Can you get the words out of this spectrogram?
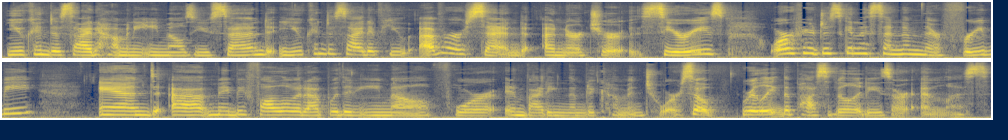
you can decide how many emails you send. You can decide if you ever send a nurture series or if you're just going to send them their freebie and uh, maybe follow it up with an email for inviting them to come and tour. So really the possibilities are endless.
